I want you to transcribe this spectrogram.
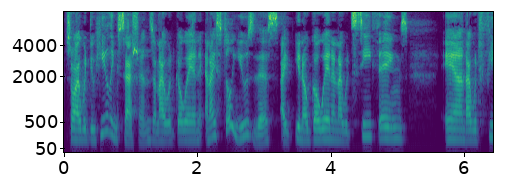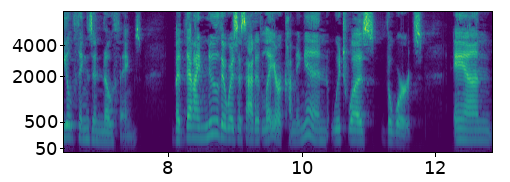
So I would do healing sessions, and I would go in, and I still use this. I you know go in and I would see things, and I would feel things and know things. But then I knew there was this added layer coming in, which was the words. And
